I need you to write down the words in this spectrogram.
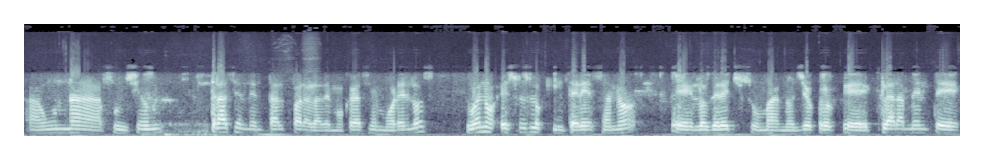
a una función trascendental para la democracia en Morelos. Y bueno, eso es lo que interesa, ¿no? Eh, los derechos humanos. Yo creo que claramente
